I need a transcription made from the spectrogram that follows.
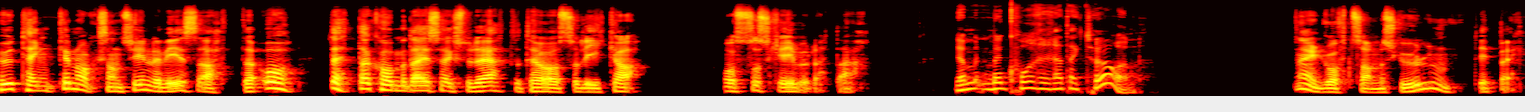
hun tenker nok sannsynligvis at 'Å, dette kommer de som jeg studerte til å like'. Og så skriver hun dette her. Ja, men, men hvor er redaktøren? Jeg har gått samme skolen, tipper jeg.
